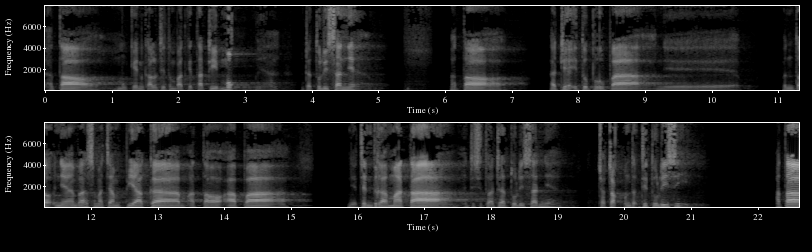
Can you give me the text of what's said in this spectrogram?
Atau mungkin kalau di tempat kita di muk ya, ada tulisannya. Atau hadiah itu berupa bentuknya apa semacam piagam atau apa cendera mata di situ ada tulisannya cocok untuk ditulisi. Atau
